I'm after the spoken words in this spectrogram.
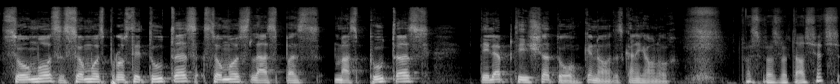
Somos, Somos Prostitutas, Somos las Pas- Mas Putas de la Petit Chateau. Genau, das kann ich auch noch. Was, was war das jetzt?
